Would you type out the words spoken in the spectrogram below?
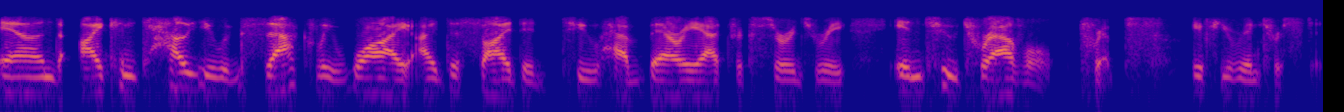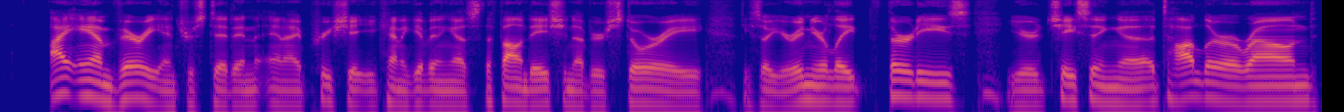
And I can tell you exactly why I decided to have bariatric surgery into travel trips, if you're interested. I am very interested, and, and I appreciate you kind of giving us the foundation of your story. So, you're in your late 30s, you're chasing a toddler around,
